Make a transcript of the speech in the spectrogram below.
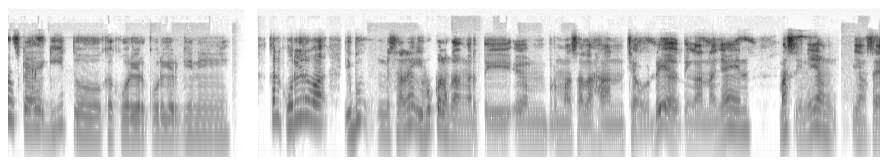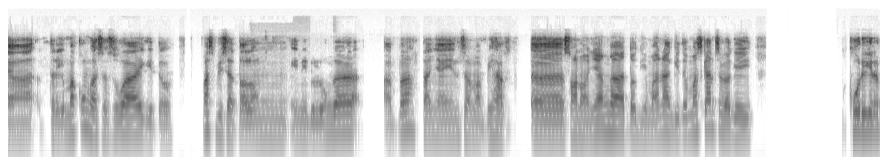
harus kayak gitu ke kurir-kurir gini? Kan kurir ibu misalnya ibu kalau nggak ngerti em, permasalahan COD ya tinggal nanyain, Mas ini yang yang saya terima kok nggak sesuai gitu. Mas bisa tolong ini dulu nggak apa tanyain sama pihak eh, sononya nggak atau gimana gitu Mas kan sebagai kurir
